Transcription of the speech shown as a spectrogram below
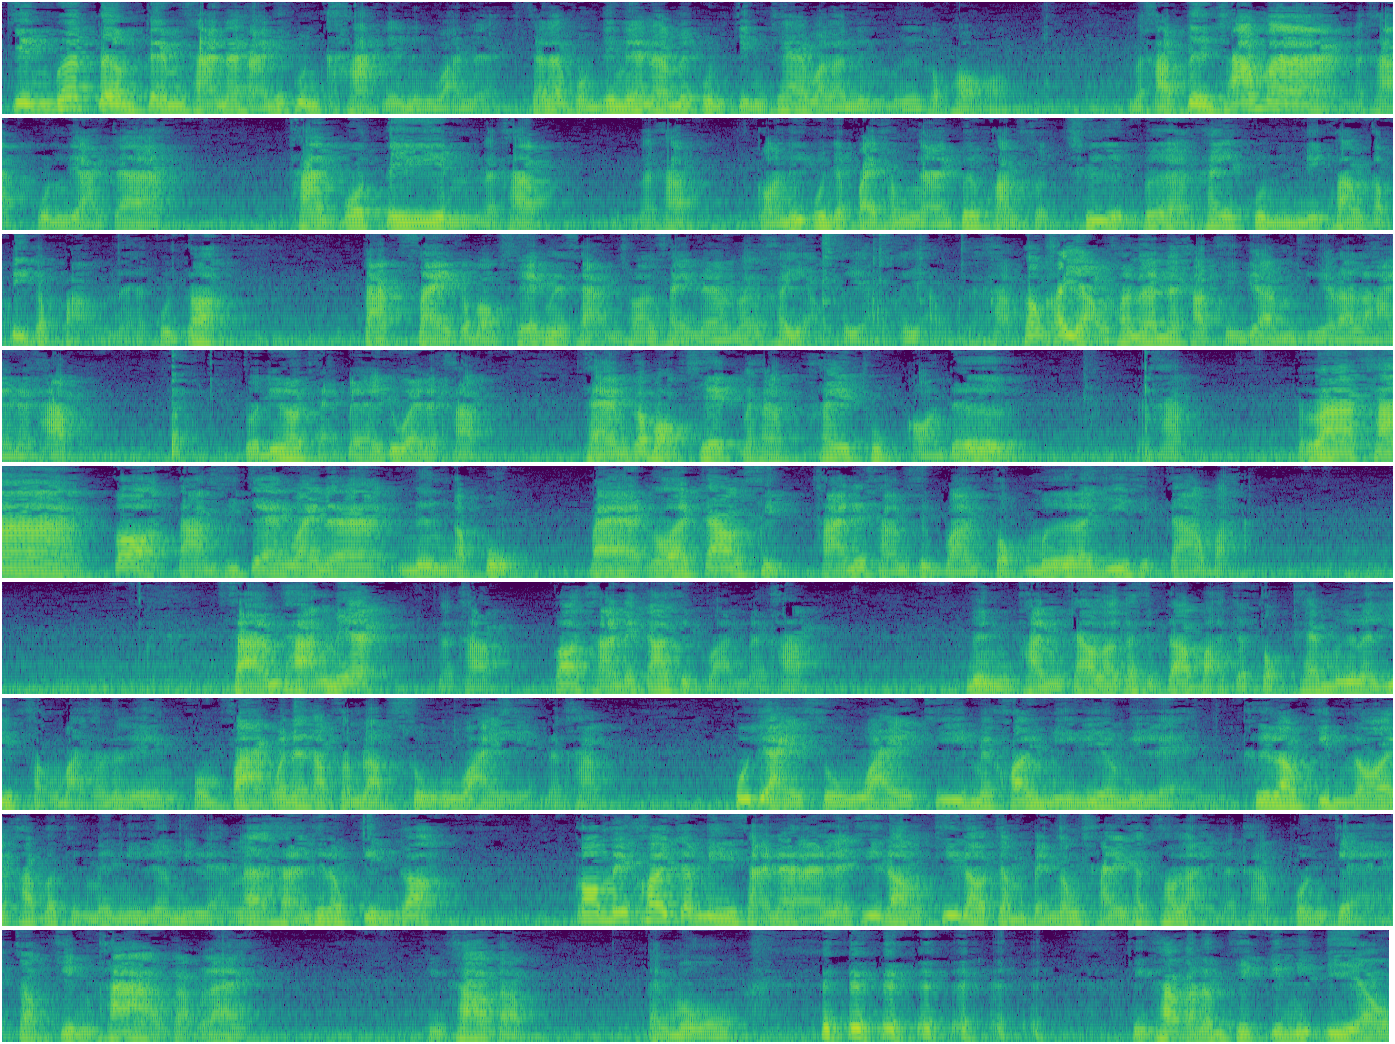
กินเพื่อเติมเต็มสารอาหารที่คุณขาดในหนึ่งวันเนี่ยฉะนั้นผมจึงแนะนำให้คุณกินแค่วันละหนึ่งมื้อก็พอนะครับตื่นเช้ามานะครับ คุณอยากจะทานโปรตีนนะครับนะครับ ก่อนที่คุณจะไปทำงานเพื่อความสดชื่น เพื่อให้คุณมีความกระปี้กระเป๋านะ คุณก็ตักใส่กระบอกเช็คในสามช้อนใส่น้ำแล้วก็เขย่าเขย่าเขย่านะครับ ต้องเขย่าเท่านั้นนะครับถึงจะถึงจะละลายนะครับ ตัวนี้เราแถมไปให้ด้วยนะครับ แถมกระบอกเช็คนะครับ ให้ทุกออเดอร์นะครับ ราคาก็ตามที่แจ้งไว้นะหนึ่งกระปุก890ทานได้30วันตกมือละ29บาทสามถังเนี้ยนะครับ ก็ทานได้90วันนะครับ 1,999 บาท จะตกแค่มือละ 22 บาทเท่านั้นเอง ผมฝากไว้นะครับสำหรับสูงวัยนะครับ ผู้ใหญ่สูงวัยที่ไม่ค่อยมีเรี่ยวมีแรง คือเรากินน้อยครับเราถึงไม่มีเรี่ยวมีแรง และอาหารที่เรากินก็ก็ไม่ค่อยจะมีสารอาหารอะไรที่เราที่เราจำเป็นต้องใช้สักเท่าไหร่นะครับ คนแก่ชอบกินข้าวกับอะไร กินข้าวกับแตงโม กินข้าวกับน้ำพริกกินนิดเดียว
